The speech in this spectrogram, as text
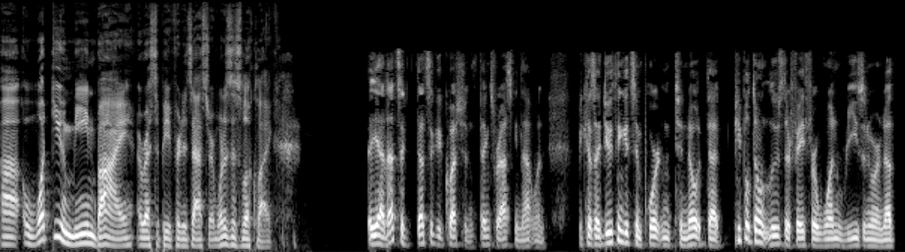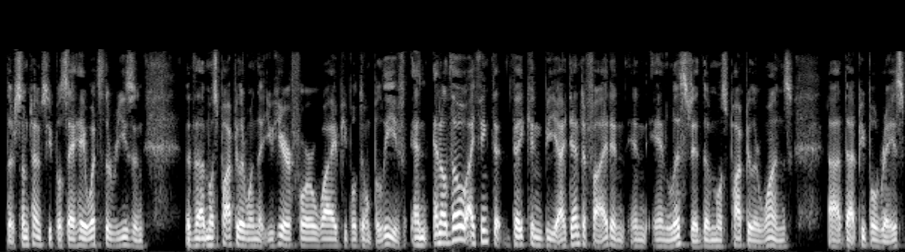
uh, what do you mean by a recipe for disaster? What does this look like? Yeah, that's a that's a good question. Thanks for asking that one, because I do think it's important to note that people don't lose their faith for one reason or another. Sometimes people say, "Hey, what's the reason?" The most popular one that you hear for why people don't believe. And and although I think that they can be identified and and, and listed, the most popular ones uh, that people raise,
